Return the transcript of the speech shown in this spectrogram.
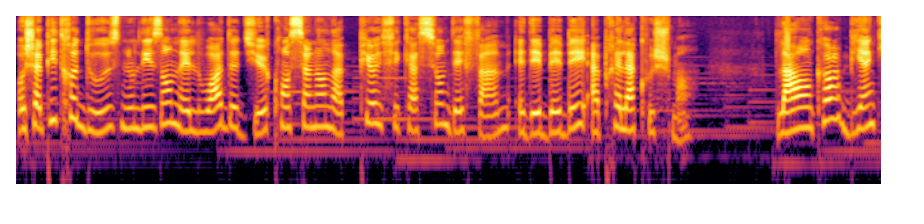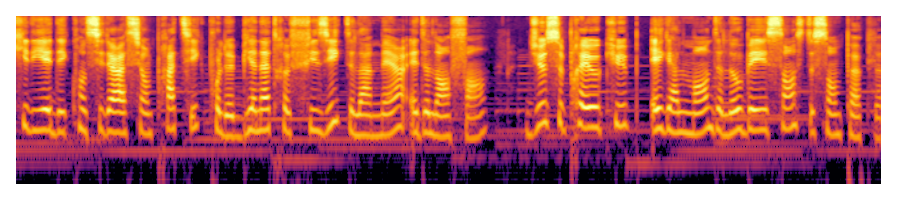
Au chapitre 12, nous lisons les lois de Dieu concernant la purification des femmes et des bébés après l'accouchement. Là encore, bien qu'il y ait des considérations pratiques pour le bien-être physique de la mère et de l'enfant, Dieu se préoccupe également de l'obéissance de son peuple.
